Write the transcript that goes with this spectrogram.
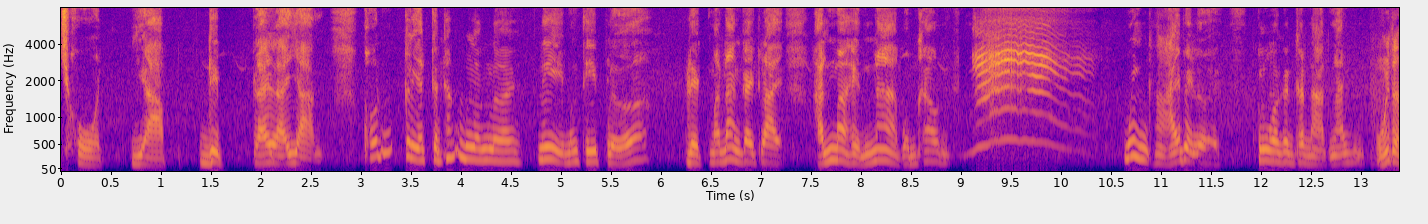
โฉดหยาบ ดิบหลาย ๆ อย่าง คนเกลียดกันทั้งเมืองเลย นี่บางทีเผลอเด็กมานั่งไกล ๆ หันมาเห็นหน้าผมเข้าเนี่ยวิ่งหายไปเลย กลัวกันขนาดนั้น อุ้ยแต่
